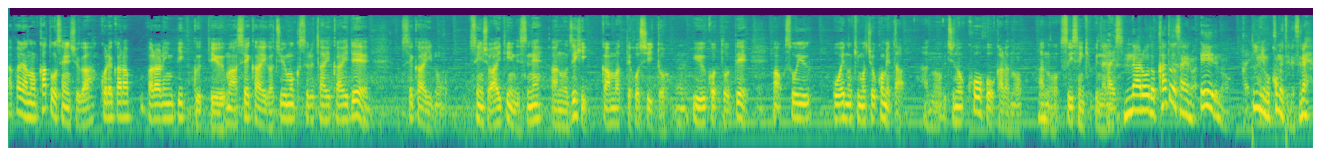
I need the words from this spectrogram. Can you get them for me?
やっぱりあの加藤選手がこれからパラリンピックっていう、まあ、世界が注目する大会で世界の選手を相手にですねあのぜひ頑張ってほしいということで、まあ、そういう応援の気持ちを込めたあのうちの広報からのあの推薦曲になります、なるほど。加藤さんへのエールの意味も込めてですね、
